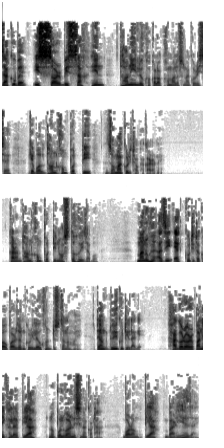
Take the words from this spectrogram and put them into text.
জাকুবে ঈশ্বৰ বিশ্বাসহীন ধনী লোকসকলক সমালোচনা কৰিছে কেৱল ধন সম্পত্তি জমা কৰি থকা কাৰণে। কাৰণ ধন সম্পত্তি নষ্ট হৈ যাব। মানুহে আজি এক কোটি টকা উপাৰ্জন কৰিলেও সন্তুষ্ট নহয়। তেওঁক দুই কোটি লাগে। সাগৰৰ পানী খালে পিয়াহ নপলোৱাৰ নিচিনা কথা বৰং পিয়াহ বাঢ়িহে যায়।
